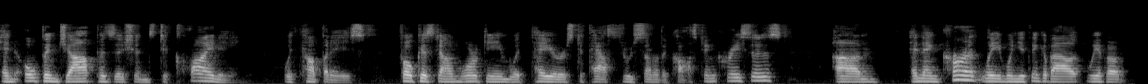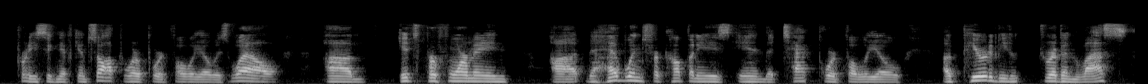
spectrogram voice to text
and open job positions declining with companies focused on working with payers to pass through some of the cost increases. Um, and then currently, when you think about, we have a pretty significant software portfolio as well. Um, it's performing. Uh, the headwinds for companies in the tech portfolio appear to be driven less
